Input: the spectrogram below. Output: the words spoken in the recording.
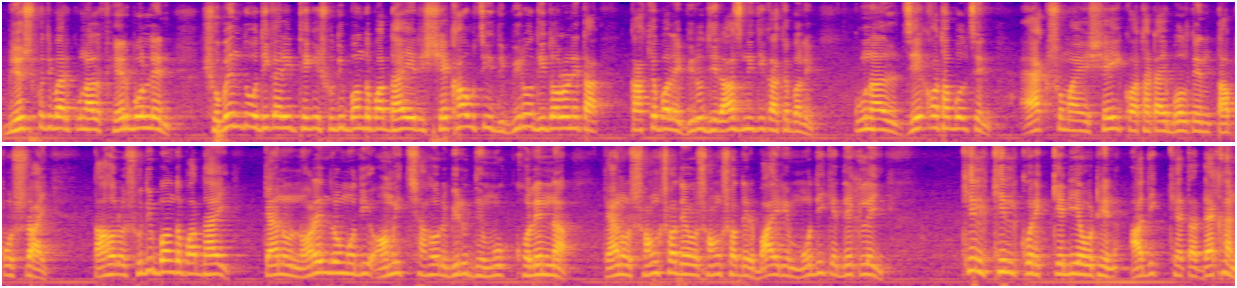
বৃহস্পতিবার কুণাল ফের বললেন, শুভেন্দু অধিকারীর থেকে সুদীপ বন্দ্যোপাধ্যায়ের শেখা উচিত বিরোধী দলনেতা কাকে বলে, বিরোধী রাজনীতি কাকে বলে? কুণাল যে কথা বলছেন, এক সময়ে সেই কথাটাই বলতেন তাপস রায়। তা হলো, সুদীপ বন্দ্যোপাধ্যায় কেন নরেন্দ্র মোদী অমিত শাহর বিরুদ্ধে মুখ খোলেন না? কেন সংসদে ও সংসদের বাইরে মোদীকে দেখলেই খিলখিল করে কেঁদিয়ে ওঠেন আদিক্ষেতা দেখান?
